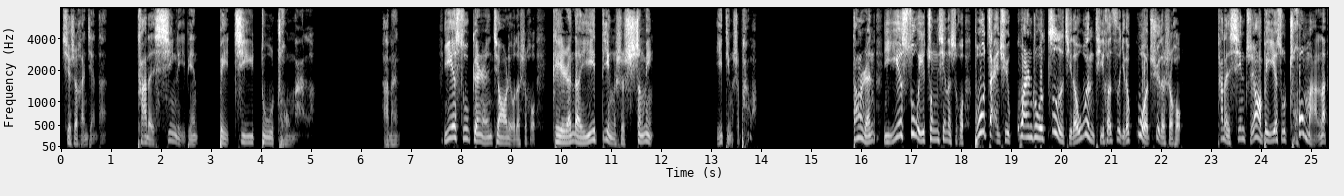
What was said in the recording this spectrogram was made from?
其实很简单。他的心里边被基督充满了。阿门。耶稣跟人交流的时候，给人的一定是生命，一定是盼望。当人以耶稣为中心的时候，不再去关注自己的问题和自己的过去的时候，他的心只要被耶稣充满了，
